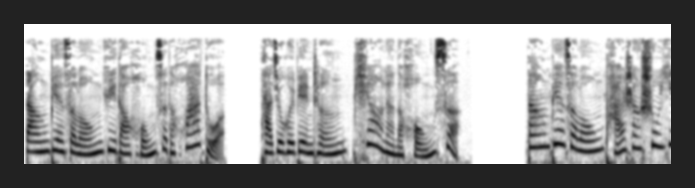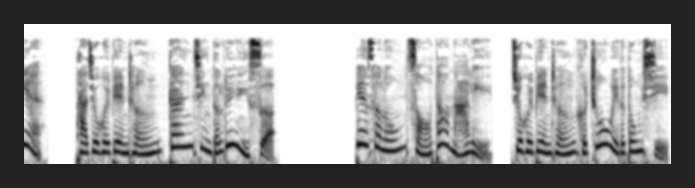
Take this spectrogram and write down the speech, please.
当变色龙遇到红色的花朵，它就会变成漂亮的红色；当变色龙爬上树叶，它就会变成干净的绿色。变色龙走到哪里？就会变成和周围的东西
